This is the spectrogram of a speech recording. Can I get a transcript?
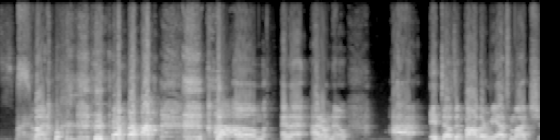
Smile. smile. Um, um, and I, I don't know. I, it doesn't bother me as much.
